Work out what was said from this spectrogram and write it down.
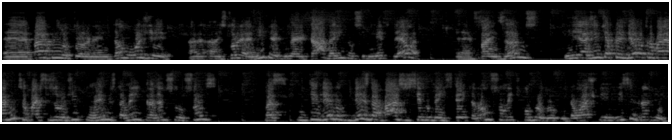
é, para o produtor, né? Então hoje a, a é líder do mercado aí no segmento dela é, faz anos, e a gente aprendeu a trabalhar muito essa parte de fisiologia com eles também, trazendo soluções, mas entendendo desde a base sendo bem feita, não somente com o produto. Então, acho que esse é o grande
